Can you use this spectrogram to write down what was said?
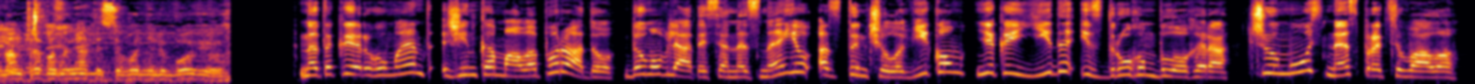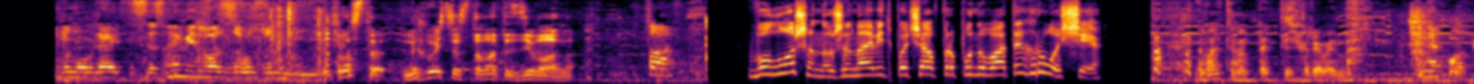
Нам треба зайнятися сьогодні любов'ю. На такий аргумент жінка мала пораду домовлятися не з нею, а з тим чоловіком, який їде із другом блогера. Чомусь не спрацювало. Домовляйтеся з ним, він вас зрозуміє. Просто не хочеться вставати з дивана. Так. Волошин уже навіть почав пропонувати гроші. Давайте вам 5 тисяч гривень. Не хочу.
